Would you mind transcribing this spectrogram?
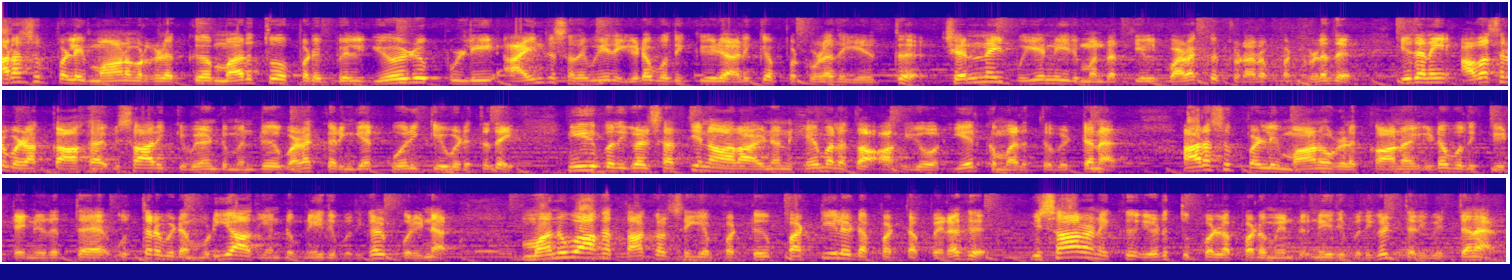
அரசு பள்ளி மாணவர்களுக்கு மருத்துவ படிப்பில் ஏழு புள்ளி ஐந்து சதவீத இடஒதுக்கீடு அளிக்கப்பட்டுள்ளதை எதிர்த்து சென்னை உயர்நீதிமன்றத்தில் வழக்கு தொடரப்பட்டுள்ளது. இதனை அவசர வழக்காக விசாரிக்க வேண்டும் என்று வழக்கறிஞர் கோரிக்கை விடுத்ததை நீதிபதிகள் சத்யநாராயணன் ஹேமலதா ஆகியோர் ஏற்க மறுத்துவிட்டனர். அரசு பள்ளி மாணவர்களுக்கான இடஒதுக்கீட்டை நிறுத்த உத்தரவிட முடியாது என்றும் நீதிபதிகள் கூறினர். மனுவாக தாக்கல் செய்யப்பட்டு பட்டியலிடப்பட்ட பிறகு விசாரணைக்கு எடுத்துக் கொள்ளப்படும் என்று நீதிபதிகள் தெரிவித்தனர்.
